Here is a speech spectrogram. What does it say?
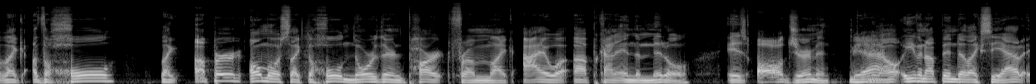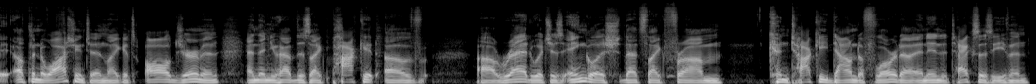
like the whole, like upper, almost like the whole northern part from like Iowa up, kind of in the middle, is all German. Yeah. You know, even up into like Seattle, up into Washington, like it's all German. And then you have this like pocket of uh, red, which is English. That's like from Kentucky down to Florida and into Texas, even.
